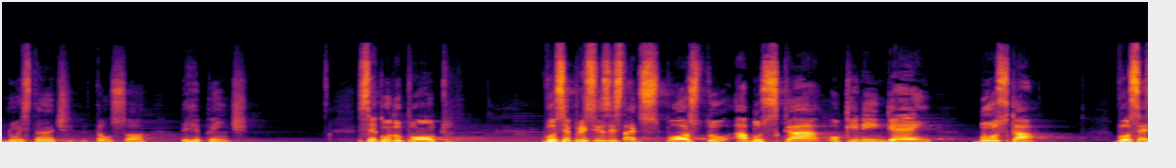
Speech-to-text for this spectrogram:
num instante, então só, de repente. Segundo ponto, você precisa estar disposto a buscar o que ninguém busca. Você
